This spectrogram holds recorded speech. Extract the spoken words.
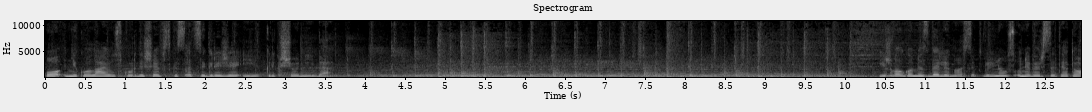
o Nikolajus Kurdiševskis atsigrėžė į krikščionybę. Išvalgomis dalinosi Vilniaus universiteto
